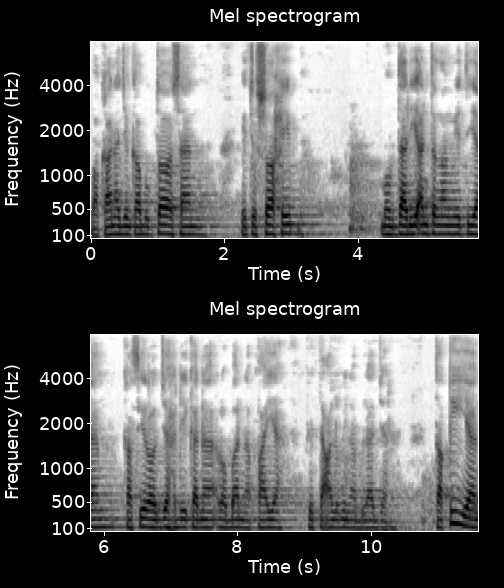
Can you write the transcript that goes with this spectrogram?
Wa kana jeung kabuktosan itu sahib mubtadian tengah mitian kasirul jahdi kana lobana payah kita alumina belajar. Taqiyan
